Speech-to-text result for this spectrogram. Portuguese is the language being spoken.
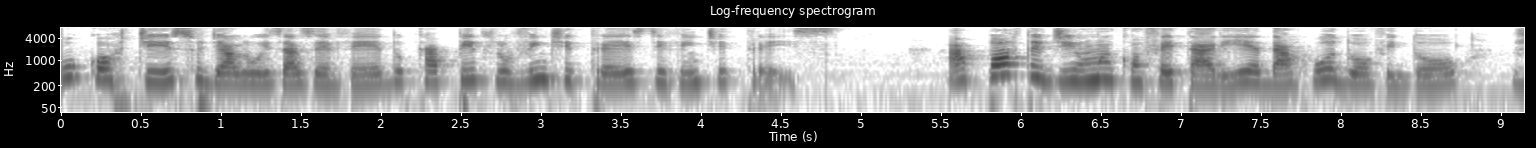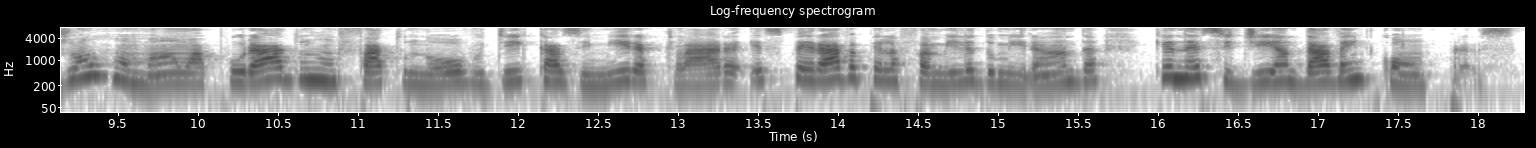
O Cortiço de Aloysio Azevedo, capítulo 23 de 23. À porta de uma confeitaria da Rua do Ouvidor, João Romão, apurado num fato novo de Casimira Clara, esperava pela família do Miranda, que nesse dia andava em compras.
